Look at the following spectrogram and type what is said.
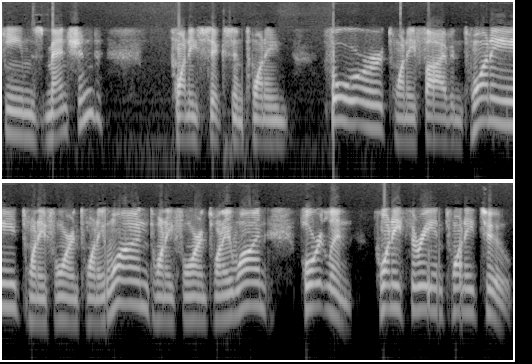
teams mentioned 26 and 24, 25 and 20, 24 and 21, 24 and 21. Portland, 23 and 22.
